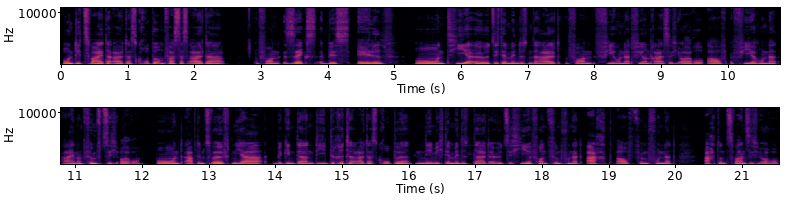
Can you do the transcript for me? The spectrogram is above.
Und die zweite Altersgruppe umfasst das Alter von 6 bis 11 und hier erhöht sich der Mindestunterhalt von 434 Euro auf 451 Euro. Und ab dem 12. Jahr beginnt dann die dritte Altersgruppe, nämlich der Mindestunterhalt erhöht sich hier von 508 auf 528 Euro.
